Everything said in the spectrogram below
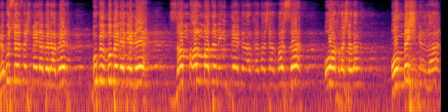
Ve bu sözleşmeyle beraber bugün bu belediyede zam almadığını iddia eden arkadaşlar varsa o arkadaşlardan 15 bin lira,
